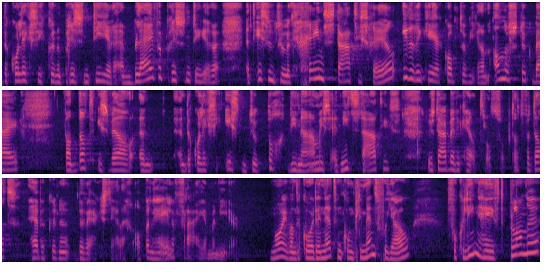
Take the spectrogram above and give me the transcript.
de collectie kunnen presenteren en blijven presenteren. Het is natuurlijk geen statisch geheel. Iedere keer komt er weer een ander stuk bij. Want dat is wel een, de collectie is natuurlijk toch dynamisch en niet statisch. Dus daar ben ik heel trots op. Dat we dat hebben kunnen bewerkstelligen op een hele fraaie manier. Mooi, want ik hoorde net een compliment voor jou. Fokkelien heeft plannen.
